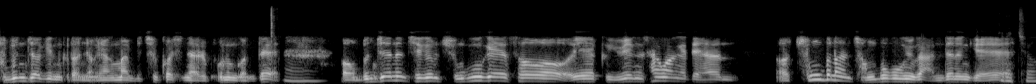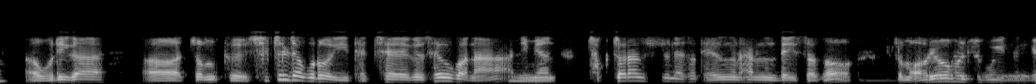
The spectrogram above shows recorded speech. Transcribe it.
부분적인 그런 영향만 미칠 것이냐를 보는 건데, 아. 어, 문제는 지금 중국에서의 그 유행 상황에 대한 어, 충분한 정보 공유가 안 되는 게, 그렇죠. 어, 우리가 어, 좀 그 실질적으로 이 대책을 세우거나 아니면 음. 적절한 수준에서 대응을 하는 데 있어서 좀 어려움을 주고 있는 게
